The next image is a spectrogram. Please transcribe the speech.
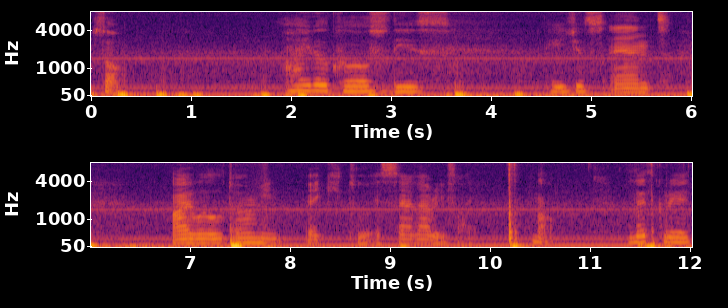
So I will close these pages and I will turn it back to a salary file. Now let's create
